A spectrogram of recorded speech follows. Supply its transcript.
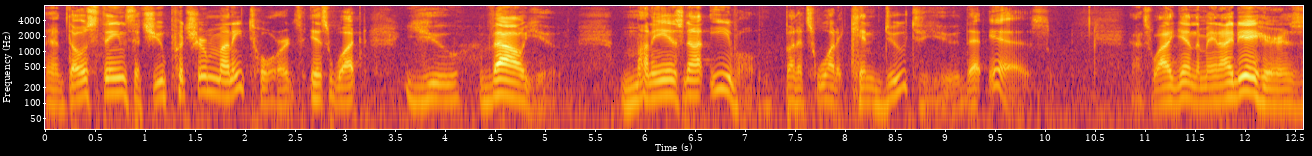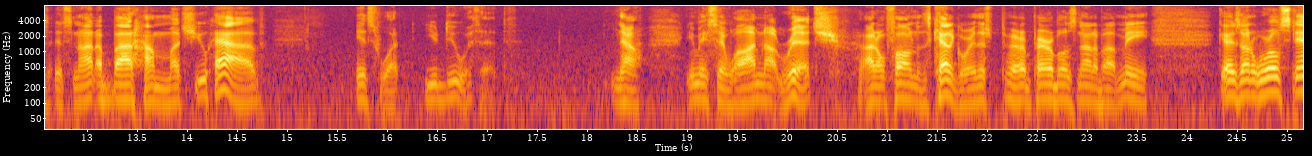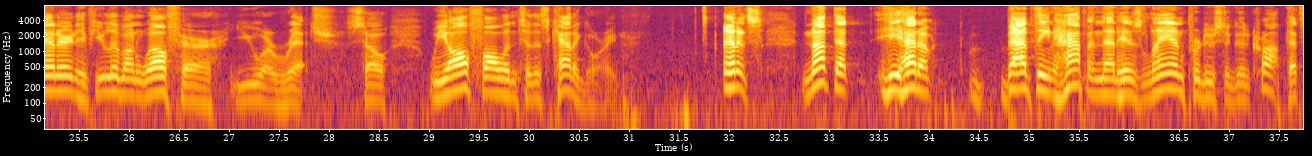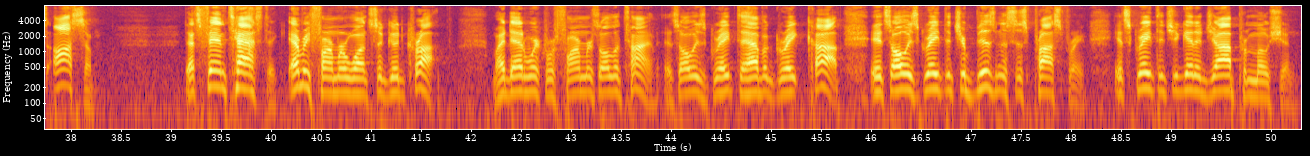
And those things that you put your money towards is what you value. Money is not evil, but it's what it can do to you that is. That's why, again, the main idea here is it's not about how much you have, it's what you do with it. Now, you may say, well, I'm not rich. I don't fall into this category. This par- parable is not about me. Guys, on a world standard, if you live on welfare, you are rich. So we all fall into this category. And it's not that he had a bad thing happen that his land produced a good crop. That's awesome. That's fantastic. Every farmer wants a good crop. My dad worked with farmers all the time. It's always great to have a great crop. It's always great that your business is prospering. It's great that you get a job promotion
